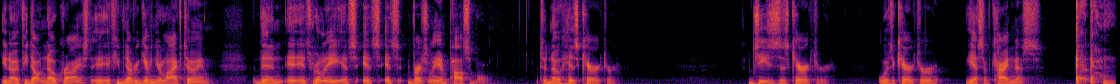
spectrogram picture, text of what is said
you know, if you don't know Christ, if you've never given your life to Him, then it's really it's it's it's virtually impossible to know His character. Jesus' character was a character, yes, of kindness. it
